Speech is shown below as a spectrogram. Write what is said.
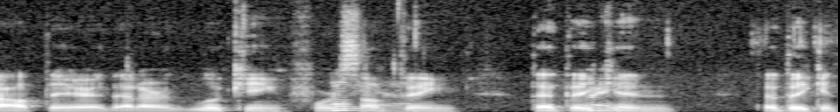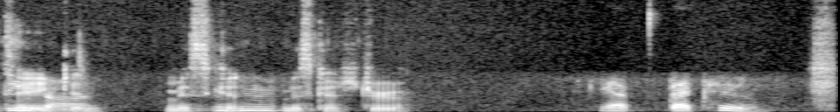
out there that are looking for oh, something yeah. that they right. can that they can These take are. and miscon- mm-hmm. misconstrue. Yep, that too.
